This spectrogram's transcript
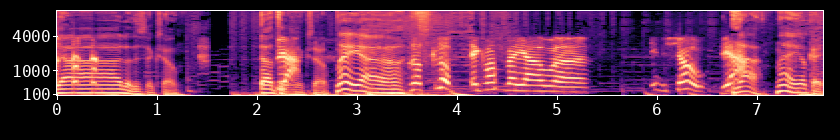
Ja, dat is ook zo. Dat is Ja. ook zo. Nee, ja... Dat klopt. Ik was bij jou in de show. Ja. Ja, nee, oké.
